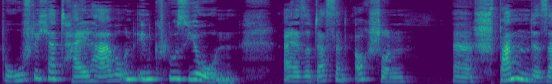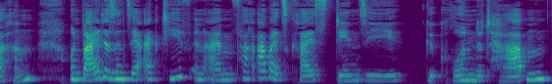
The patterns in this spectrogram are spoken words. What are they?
beruflicher Teilhabe und Inklusion. Also das sind auch schon äh, spannende Sachen. Und beide sind sehr aktiv in einem Facharbeitskreis, den sie gegründet haben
